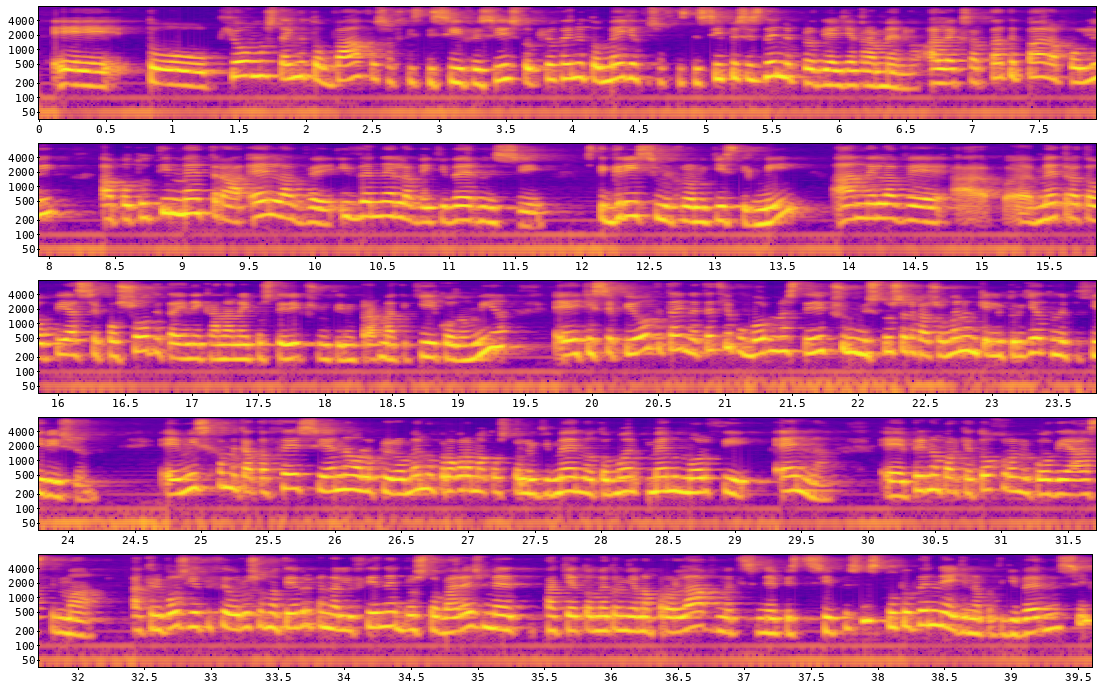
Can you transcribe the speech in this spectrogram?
Ε, το ποιο όμως θα είναι το βάθος αυτής της ύφεσης, το ποιο θα είναι το μέγεθος αυτής της ύφεσης δεν είναι προδιαγεγραμμένο, αλλά εξαρτάται πάρα πολύ από το τι μέτρα έλαβε ή δεν έλαβε η κυβέρνηση στην κρίσιμη χρονική στιγμή, αν έλαβε μέτρα τα οποία σε ποσότητα είναι ικανά να υποστηρίξουν την πραγματική οικονομία ε, και σε ποιότητα είναι τέτοια που μπορούν να στηρίξουν μισθούς εργαζομένων και λειτουργία των επιχειρήσεων. Εμείς είχαμε καταθέσει ένα ολοκληρωμένο πρόγραμμα κοστολογημένο, το Μένουμε Όρθιοι 1, ε, πριν από αρκετό χρονικό διάστημα ακριβώς γιατί θεωρούσαμε ότι έπρεπε να ληφθεί ένα εμπροστοβαρές με πακέτο μέτρων για να προλάβουμε τις συνέπειες της ύφεσης. Τούτο δεν έγινε από την κυβέρνηση.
